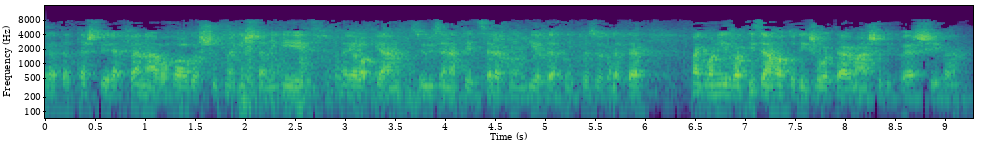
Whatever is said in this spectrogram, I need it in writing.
Szeretett testvérek, fennállva hallgassuk meg Isten igét, mely alapján az ő üzenetét szeretném hirdetni közöttetek. Meg van írva a 16. Zsoltár második versében.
